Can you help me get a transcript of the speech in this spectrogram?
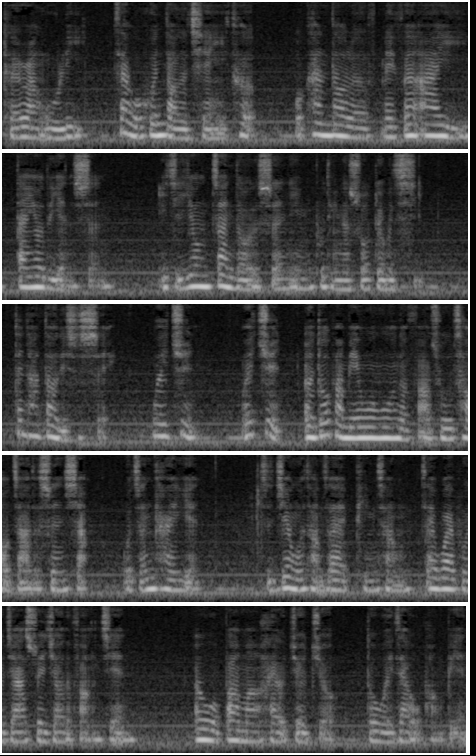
腿软无力。在我昏倒的前一刻，我看到了美芬阿姨担忧的眼神，以及用颤抖的声音不停地说对不起。但她到底是谁？威俊，威俊，耳朵旁边嗡嗡的发出嘈杂的声响。我睁开眼，只见我躺在平常在外婆家睡觉的房间，而我爸妈还有舅舅都围在我旁边。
